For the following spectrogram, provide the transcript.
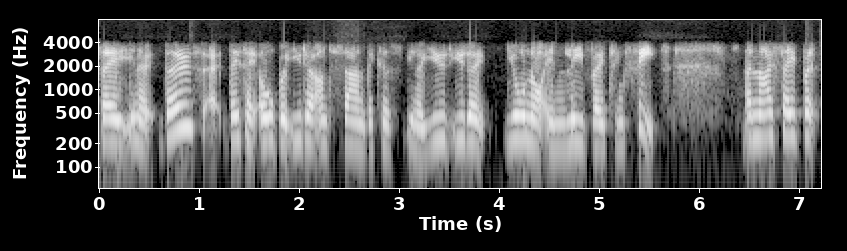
say, you know, those they say, oh, but you don't understand because you know you you don't you're not in Leave voting seats, and I say, but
